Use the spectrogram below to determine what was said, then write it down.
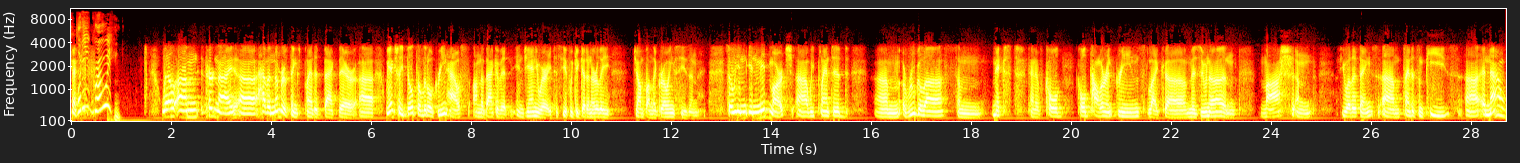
what are you growing? Well, um, Curt and I uh, have a number of things planted back there. Uh, we actually built a little greenhouse on the back of it in January to see if we could get an early jump on the growing season. So in, in mid March, uh, we planted um, arugula, some mixed kind of cold cold tolerant greens like uh, mizuna and mâche and a few other things. Um, planted some peas, uh, and now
